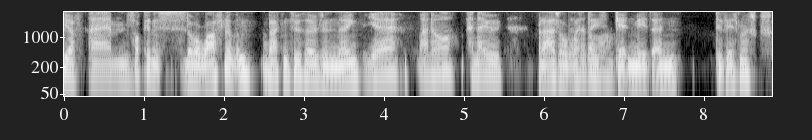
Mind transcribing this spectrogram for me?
Yeah. Um, fucking, they were laughing at them back in 2009. yeah, I know. And now Bras are literally getting made in the face masks.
